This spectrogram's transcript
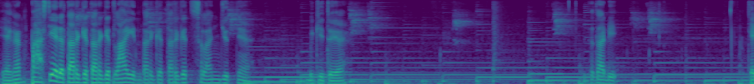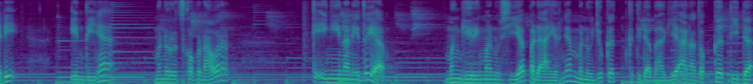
ya kan? Pasti ada target-target lain target-target selanjutnya. Begitu ya. Itu tadi. Jadi intinya menurut Schopenhauer keinginan itu ya menggiring manusia pada akhirnya menuju ke ketidakbahagiaan atau ketidak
